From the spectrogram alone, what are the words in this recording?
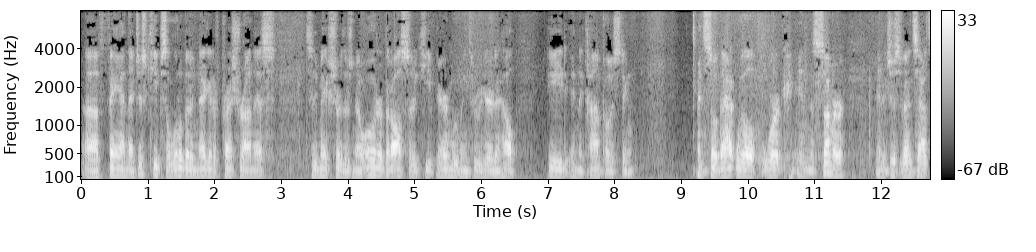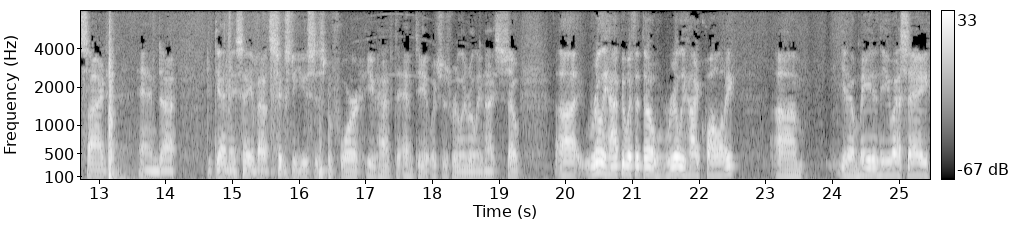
uh, fan that just keeps a little bit of negative pressure on this to make sure there's no odor, but also to keep air moving through here to help aid in the composting. And so that will work in the summer, and it just vents outside. And uh, again, they say about 60 uses before you have to empty it, which is really, really nice. So uh, really happy with it, though. Really high quality. Um, you know, made in the USA.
